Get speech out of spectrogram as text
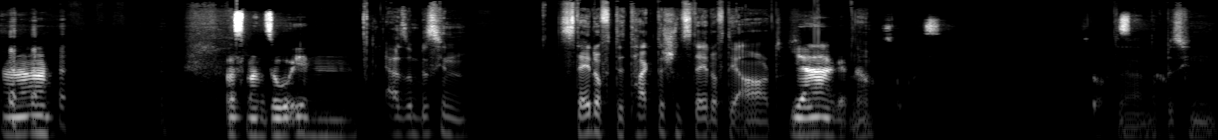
Ah, was man so in, ja, so ein bisschen State of the taktischen State of the Art. ja, genau, Ja. sowas. sowas. Ja, ein bisschen,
